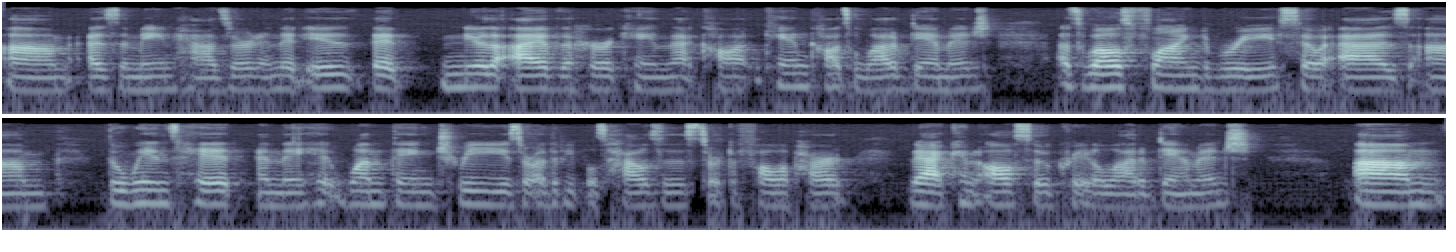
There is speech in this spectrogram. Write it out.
um, as the main hazard, and that is that near the eye of the hurricane that ca can cause a lot of damage, as well as flying debris. So as um, the winds hit and they hit one thing, trees or other people's houses start to fall apart, that can also create a lot of damage. Um,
